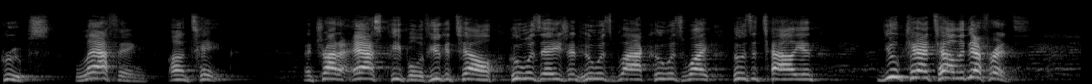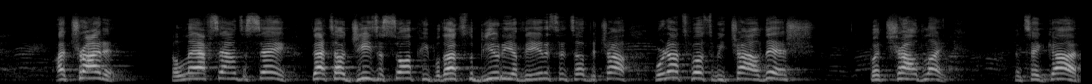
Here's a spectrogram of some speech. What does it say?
groups laughing on tape and try to ask people if you could tell who was Asian, who was black, who was white, who's Italian. You can't tell the difference. I tried it. The laugh sounds the same. That's how Jesus saw people. That's the beauty of the innocence of the child. We're not supposed to be childish, but childlike. And say, God,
